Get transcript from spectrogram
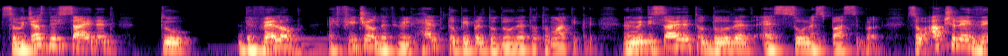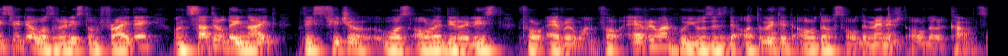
so we just decided to develop a feature that will help to people to do that automatically. And we decided to do that as soon as possible. So actually this video was released on Friday. On Saturday night, this feature was already released for everyone, for everyone who uses the automated orders or the managed order accounts.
